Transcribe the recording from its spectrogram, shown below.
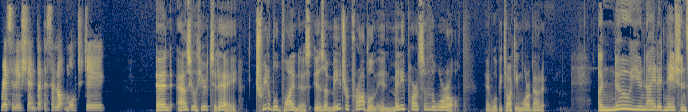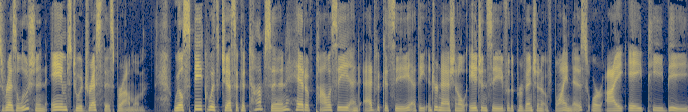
resolution, but there's a lot more to do and as you'll hear today, treatable blindness is a major problem in many parts of the world, and we'll be talking more about it. A new United Nations resolution aims to address this problem. We'll speak with Jessica Thompson, head of policy and advocacy at the International Agency for the Prevention of Blindness, or IAPB,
